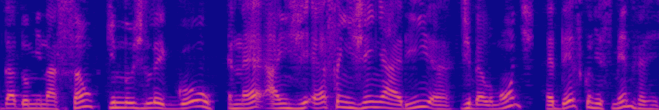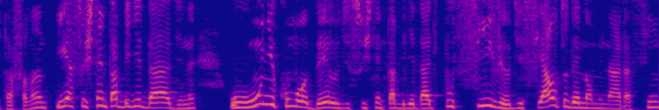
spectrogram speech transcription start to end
da dominação que nos legou né, a, essa engenharia de Belo Monte, é desse conhecimento que a gente está falando, e a sustentabilidade. Né? O único modelo de sustentabilidade possível de se autodenominar assim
